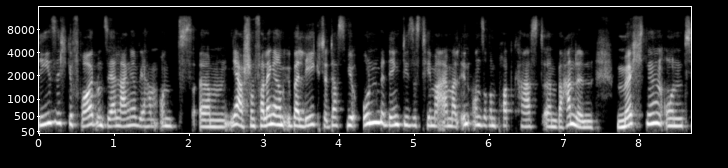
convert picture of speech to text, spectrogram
riesig gefreut und sehr lange. Wir haben uns ähm, ja schon vor längerem überlegt, dass wir unbedingt dieses Thema einmal in unserem Podcast ähm, behandeln möchten. Und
